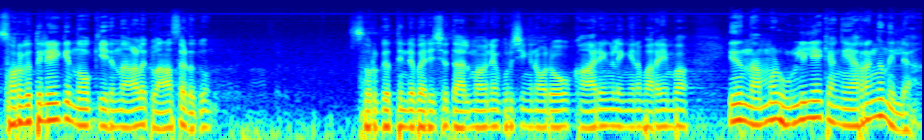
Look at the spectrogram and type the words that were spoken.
സ്വർഗത്തിലേക്ക് നോക്കിയിരുന്ന ആൾ ക്ലാസ് എടുക്കും. സ്വർഗത്തിന്റെ പരിശുദ്ധാത്മാവിനെ കുറിച്ച് ഇങ്ങനെ ഓരോ കാര്യങ്ങൾ ഇങ്ങനെ പറയുമ്പോൾ ഇത് നമ്മൾ ഉള്ളിലേക്ക് അങ്ങ് ഇറങ്ങുന്നില്ല.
